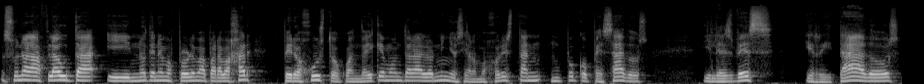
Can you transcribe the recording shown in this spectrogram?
suena la flauta y no tenemos problema para bajar, pero justo cuando hay que montar a los niños y a lo mejor están un poco pesados y les ves irritados,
